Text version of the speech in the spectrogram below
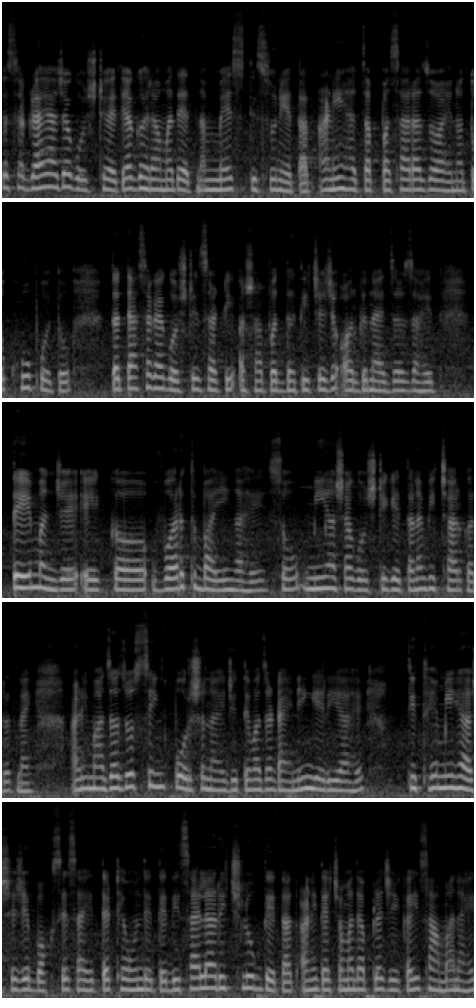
तर सगळ्या ह्या ज्या गोष्टी आहेत या घरामध्ये आहेत ना मेस दिसून येतात. आणि ह्याचा पसारा जो आहे ना तो खूप होतो. तर त्या सगळ्या गोष्टींसाठी अशा पद्धतीचे जे ऑर्गनायझर्स आहेत ते म्हणजे एक वर्थ बाईंग आहे. सो मी अशा गोष्टी घेताना विचार करत नाही. आणि माझा जो सिंक पोर्शन आहे जिथे माझा डायनिंग एरिया आहे तिथे मी हे असे जे बॉक्सेस आहेत ते ठेवून देते. दिसायला रिच लुक देतात आणि त्याच्यामध्ये आपलं जे काही सामान आहे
